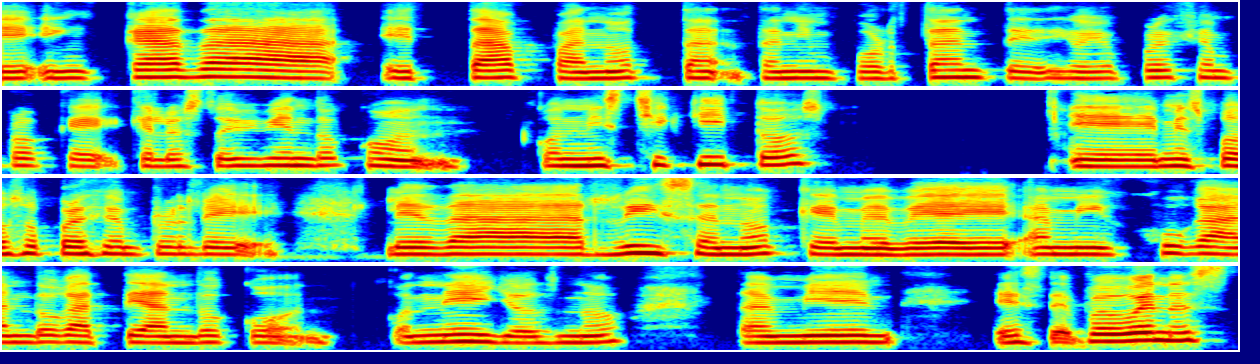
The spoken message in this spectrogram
eh, en cada etapa, ¿no? Tan, tan importante, digo yo, por ejemplo, que, que lo estoy viviendo con, con mis chiquitos. Eh, mi esposo, por ejemplo, le, le da risa, ¿no? Que me ve a mí jugando, gateando con, con ellos, ¿no? También, este, pues bueno, es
